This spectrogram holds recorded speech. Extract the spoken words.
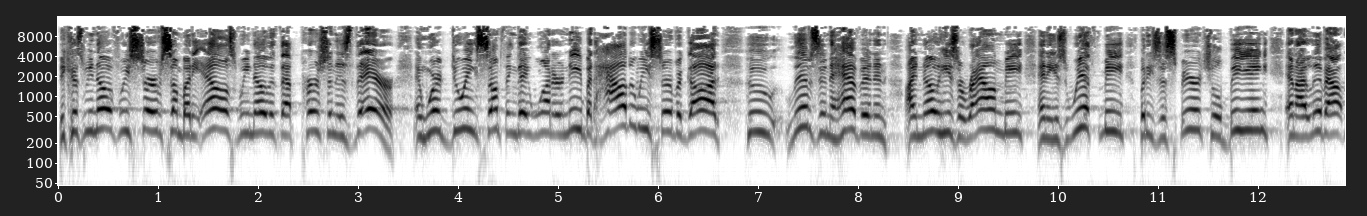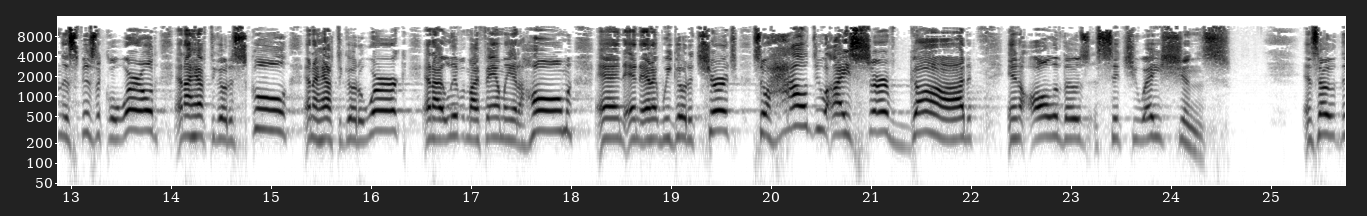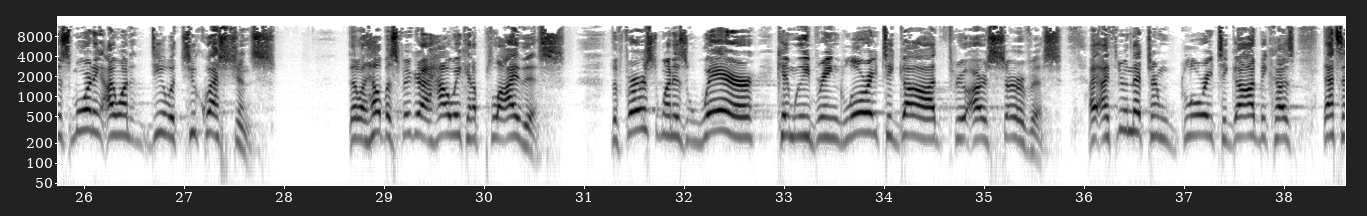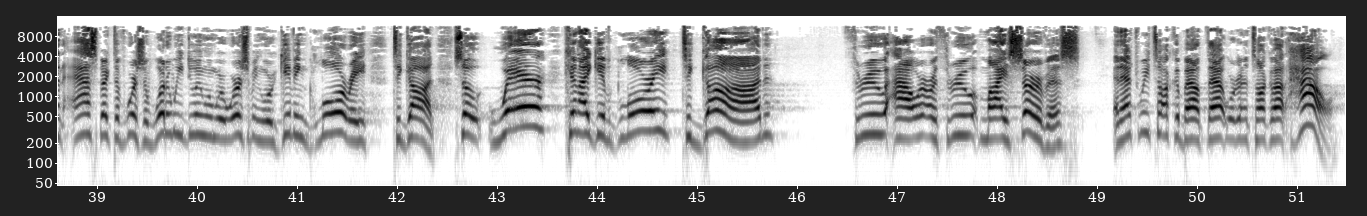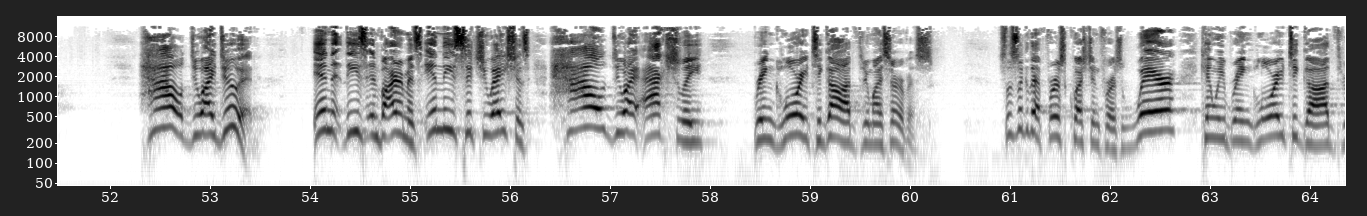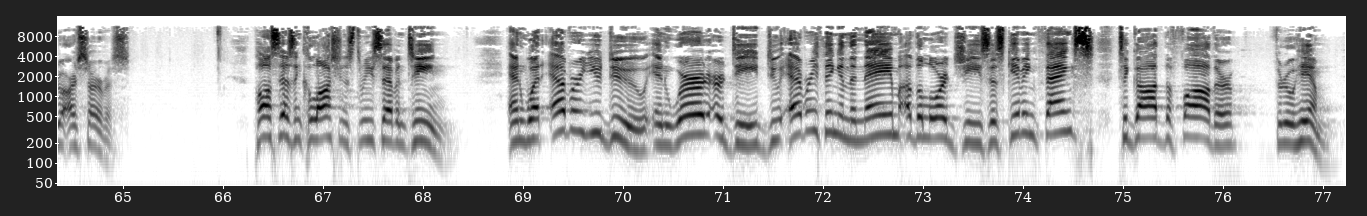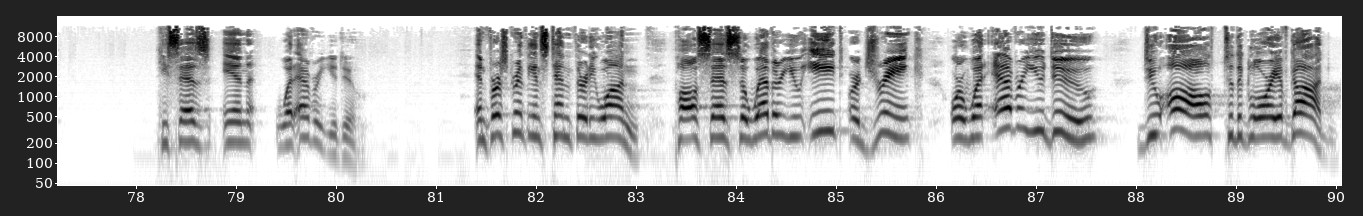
Because we know if we serve somebody else, we know that that person is there and we're doing something they want or need. But how do we serve a God who lives in heaven and I know He's around me and He's with me, but He's a spiritual being and I live out in this physical world and I have to go to school and I have to go to work and I live with my family at home and, and, and we go to church. So how do I serve God in all of those situations? And so this morning I want to deal with two questions that'll help us figure out how we can apply this. The first one is where can we bring glory to God through our service? I, I, threw in that term glory to God because that's an aspect of worship. What are we doing when we're worshiping? We're giving glory to God. So where can I give glory to God through our or through my service? And after we talk about that, we're going to talk about how. How do I do it? In these environments, in these situations, how do I actually bring glory to God through my service? So let's look at that first question first. Where can we bring glory to God through our service? Paul says in Colossians 3:17, and whatever you do in word or deed, do everything in the name of the Lord Jesus, giving thanks to God the Father through him. He says in whatever you do. In 1 Corinthians 10:31, Paul says, so whether you eat or drink or whatever you do, do all to the glory of God.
